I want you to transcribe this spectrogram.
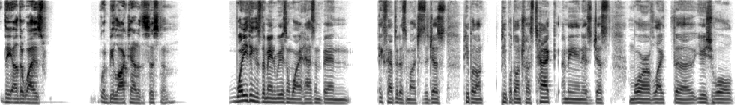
they otherwise would be locked out of the system. What do you think is the main reason why it hasn't been accepted as much? Is it just people don't people don't trust tech. I mean, it's just more of like the usual,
